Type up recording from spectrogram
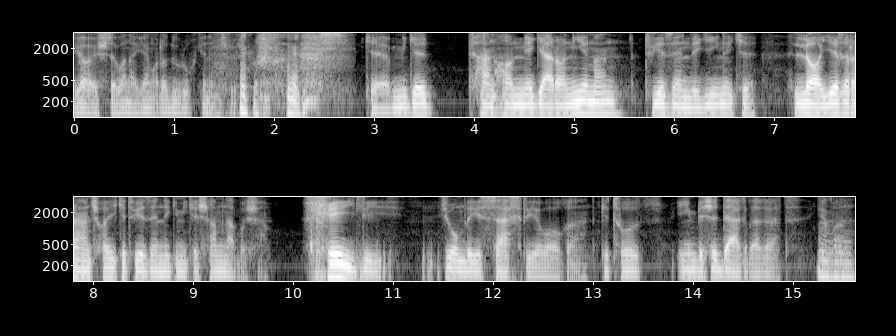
یا اشتباه نگم حالا دروغ که نمیشه. که میگه تنها نگرانی من توی زندگی اینه که لایق رنج هایی که توی زندگی می‌کشم نباشم. خیلی جمله سختیه واقعا که تو این بشه دغدغت که من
